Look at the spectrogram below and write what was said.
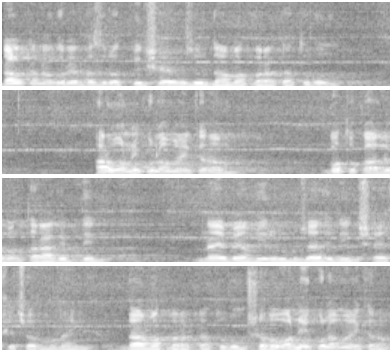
ডালকানগরের হজরত পীর সাহেব হুজুর দামাত বারাকাত হুম আরও অনেক ওলামায় কেরাম গতকাল এবং তার আগের দিন নায়েবে আমিরুল মুজাহিদিন শেখে চরমনাই দামাত বারাকাতুহুম, সহ অনেক ওলামায় কেরাম।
